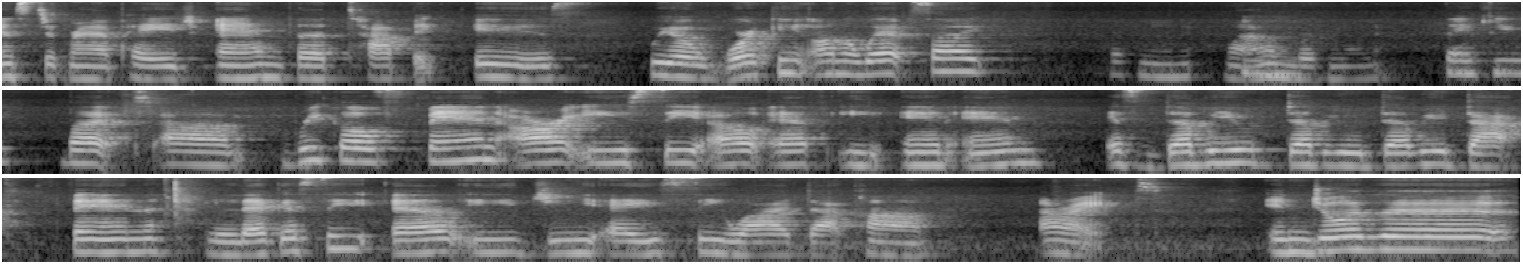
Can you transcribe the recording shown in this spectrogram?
Instagram page, and the topic is we are working on a website. Working on it. Well, I'm Mhm. working on it. Thank you. But um, Rico Finn, R E C O F E N N, is www.finnlegacy, L E G A C Y.com. All right. Enjoy the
